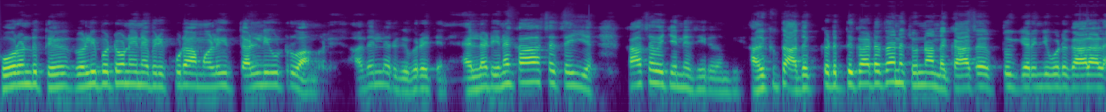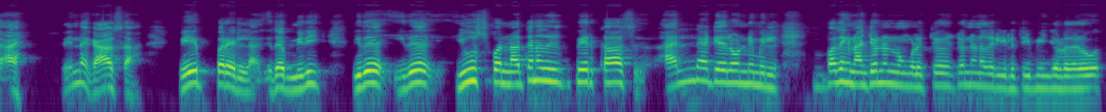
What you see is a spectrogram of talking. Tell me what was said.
போறேன்னு தெ- கேள்விப்பட்டோன்னே என்ன பெரிய கூடாமலே தள்ளி விட்டுருவாங்களே. அதெல்லாம் இருக்கு பிரச்சனை. இல்லாட்டி என்ன காசை செய்ய காசை வச்சு என்ன செய்யறது தம்பி? அதுக்கு அதுக்கு எடுத்துக்காட்ட தான் சொன்னான் சொன்னேன் அந்த காசை தூக்கி எறிஞ்சு போட்டு காலால் என்ன காசா? பேப்பர் இல்லை. இதை மிதி இதை இதை யூஸ் பண்ணாதான் அதுக்கு பேர் காசு. அல்லாட்டி அதில் ஒன்றும் இல்லை. பார்த்தீங்க நான் சொன்னேன் உங்களுக்கு சொ- சொன்னேன்னு தெரியல திருப்பியும் சொல்றது.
